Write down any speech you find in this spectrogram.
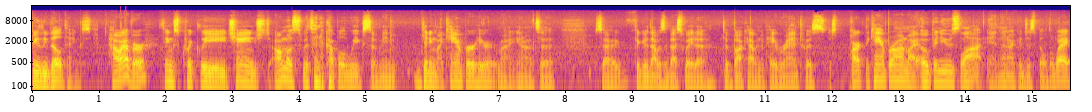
freely build things. However, things quickly changed almost within a couple of weeks of me getting my camper here, my you know, to so I figured that was the best way to, to buck having to pay rent was just park the camper on my open use lot and then I could just build away.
